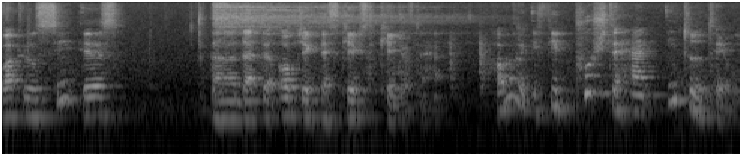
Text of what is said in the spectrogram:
What we'll see is uh, that the object escapes the cage of the hand. However, if we push the hand into the table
